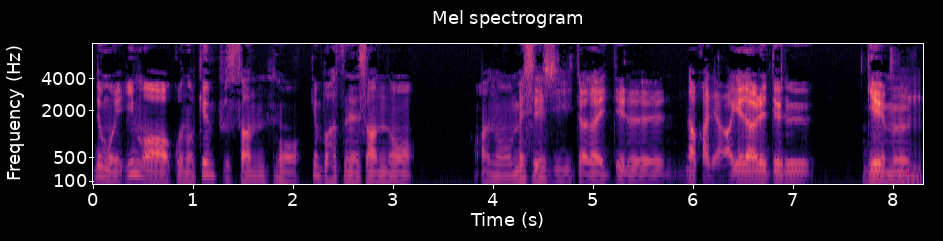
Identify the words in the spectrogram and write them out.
でも今、このケンプさんの、ケンプ初音さんの、あの、メッセージいただいてる中で挙げられてるゲーム、うん。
